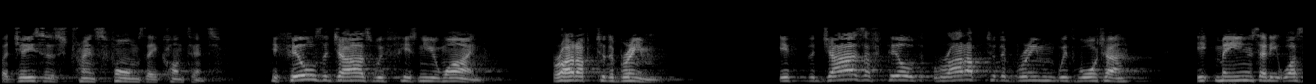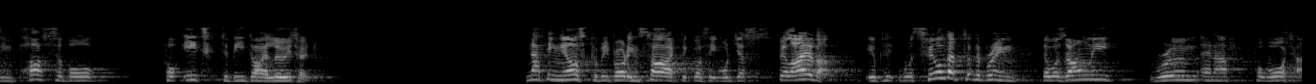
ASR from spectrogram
But Jesus transforms their content. He fills the jars with his new wine, right up to the brim. If the jars are filled right up to the brim with water, it means that it was impossible for it to be diluted. Nothing else could be brought inside because it would just spill over. If it was filled up to the brim, there was only room enough for water.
